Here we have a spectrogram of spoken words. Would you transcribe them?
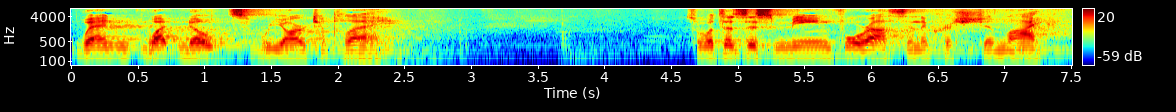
when what notes we are to play. So, what does this mean for us in the Christian life?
